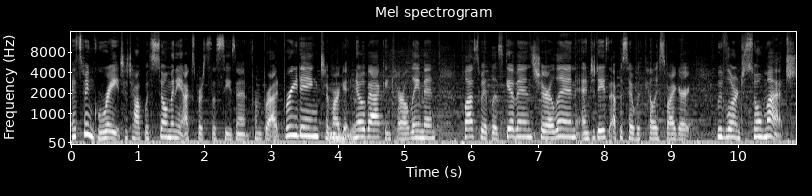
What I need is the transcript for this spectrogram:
It's been great to talk with so many experts this season, from Brad Breeding to mm, Margaret mm, yeah. Novak and Carol Lehman. Plus, we had Liz Givens, Cheryl Lynn, and today's episode with Kelly Swigert. We've learned so much.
